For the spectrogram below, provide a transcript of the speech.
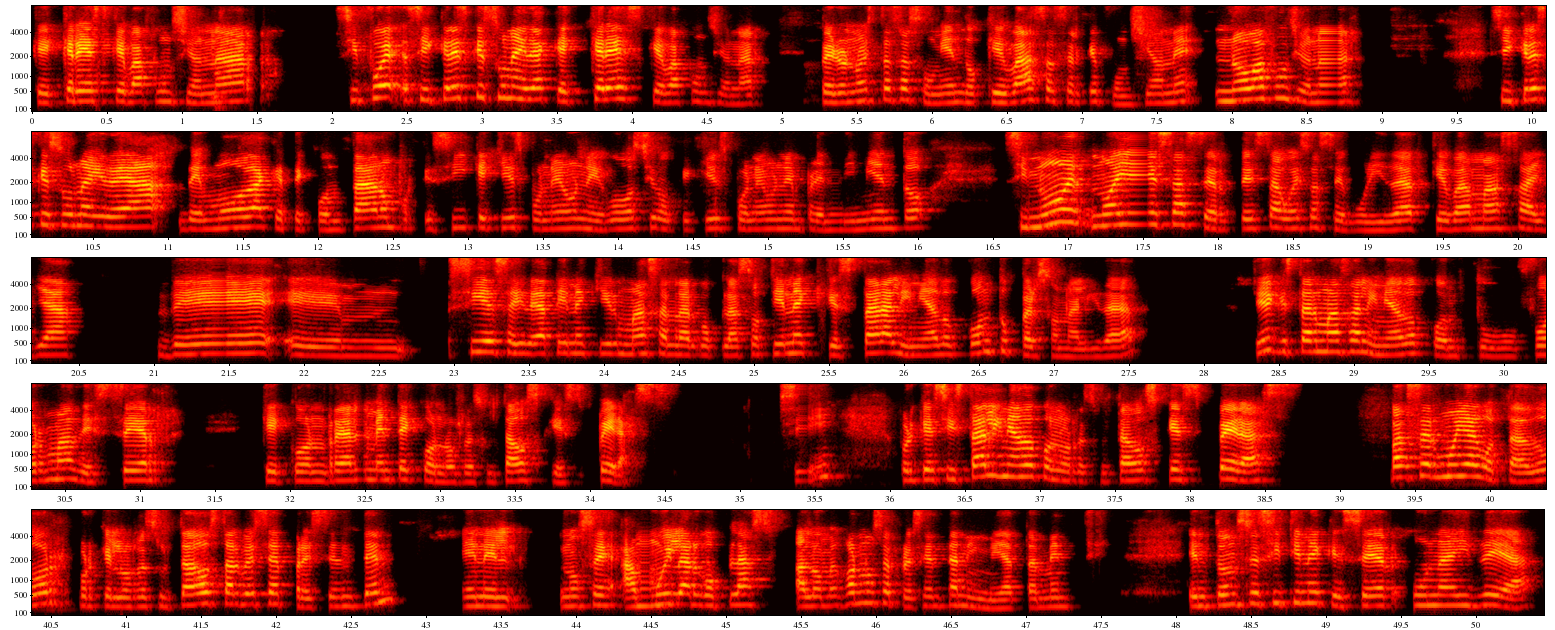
que crees que va a funcionar. Si, fue, si crees que es una idea que crees que va a funcionar, pero no estás asumiendo que vas a hacer que funcione, no va a funcionar. Si crees que es una idea de moda que te contaron porque sí, que quieres poner un negocio o que quieres poner un emprendimiento, si no, no hay esa certeza o esa seguridad que va más allá de em, si esa idea tiene que ir más a largo plazo, tiene que estar alineado con tu personalidad, tiene que estar más alineado con tu forma de ser que con realmente con los resultados que esperas. ¿Sí? Porque si está alineado con los resultados que esperas, va a ser muy agotador porque los resultados tal vez se presenten en el no sé, a muy largo plazo. A lo mejor no se presentan inmediatamente. Entonces sí tiene que ser una idea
